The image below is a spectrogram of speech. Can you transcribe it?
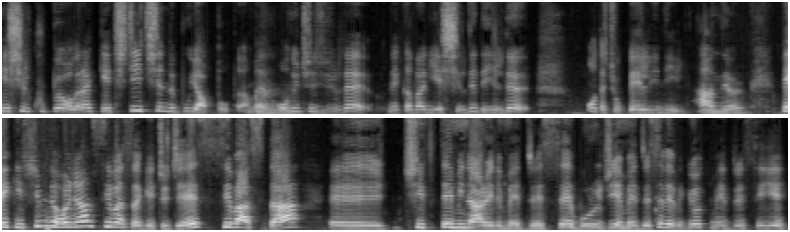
yeşil kubbe olarak geçtiği için de bu yapıldı. Ama Hmm. 13. yüzyılda ne kadar yeşildi değildi o da çok belli değil. Anlıyorum. Peki şimdi hocam Sivas'a geçeceğiz. Sivas'ta e, çifte minareli medrese, Buruciye medrese ve Gök medreseyi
